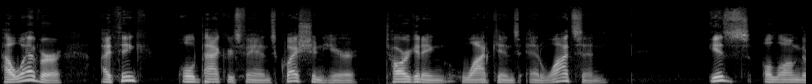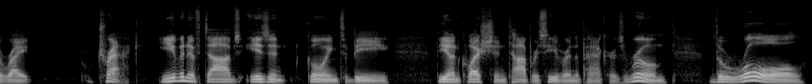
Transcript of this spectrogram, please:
However, I think old Packers fans' question here, targeting Watkins and Watson, is along the right track. Even if Doubs isn't going to be the unquestioned top receiver in the Packers' room, the role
